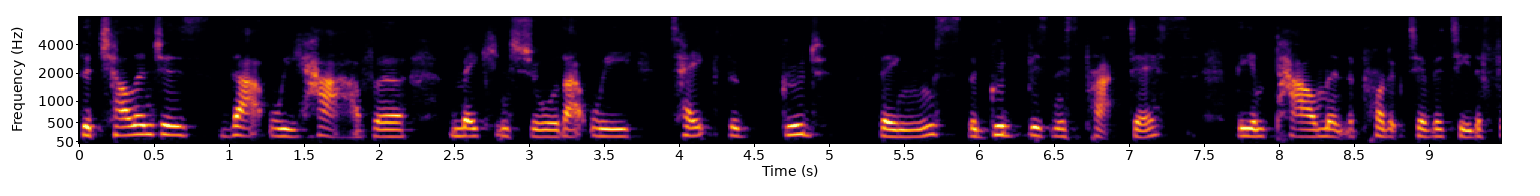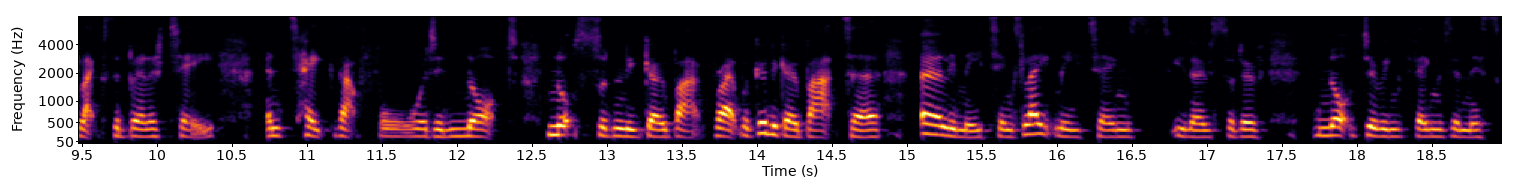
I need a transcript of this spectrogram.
the challenges that we have are making sure that we take the good things the good business practice the empowerment the productivity the flexibility and take that forward and not not suddenly go back right we're going to go back to early meetings late meetings you know sort of not doing things in this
